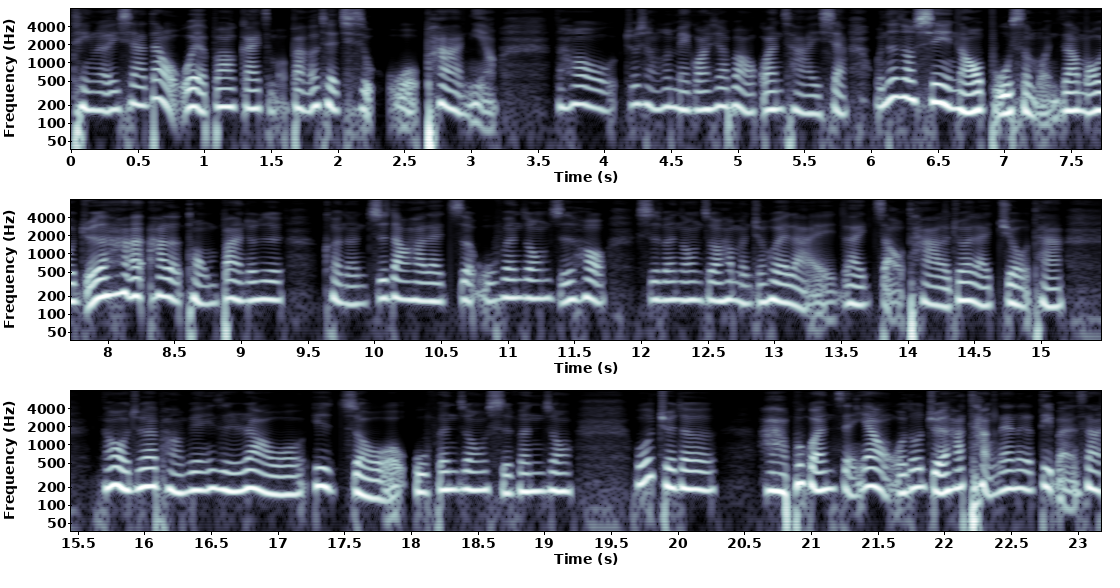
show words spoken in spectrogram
停了一下，但我也不知道该怎么办，而且其实我怕鸟，然后就想说没关系，要帮我观察一下。我那时候心里脑补什么，你知道吗？我觉得他他的同伴就是可能知道他在这，五分钟之后、十分钟之后，他们就会来来找他了，就会来救他。然后我就在旁边一直绕哦，一直走哦，五分钟、十分钟，我就觉得。啊，不管怎样，我都觉得他躺在那个地板上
